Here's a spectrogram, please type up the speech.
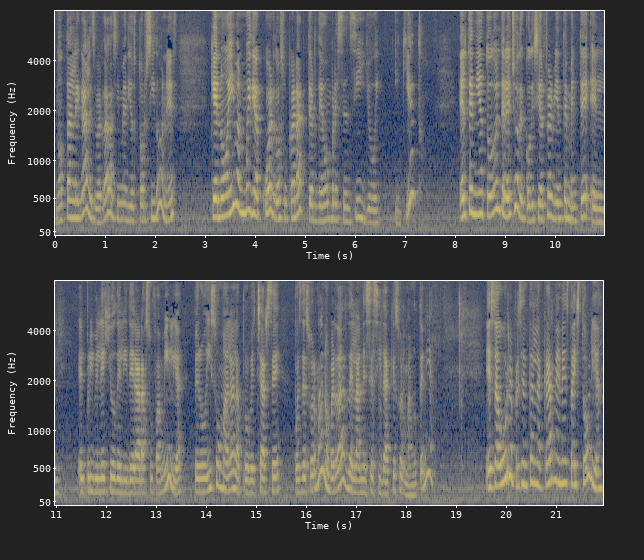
no tan legales, ¿verdad? Así medios torcidones, que no iban muy de acuerdo a su carácter de hombre sencillo y, quieto. Él tenía todo el derecho de codiciar fervientemente el, el privilegio de liderar a su familia, pero hizo mal al aprovecharse pues de su hermano, ¿verdad? De la necesidad que su hermano tenía. Esaú representa la carne en esta historia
